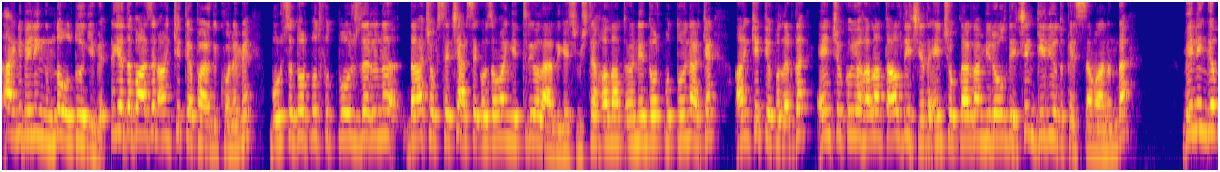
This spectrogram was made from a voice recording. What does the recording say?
Aynı Bellingham'da olduğu gibi. Ya da bazen anket yapardı Konemi. Borussia Dortmund futbolcularını daha çok seçersek o zaman getiriyorlardı geçmişte. Haaland örneğin Dortmund'da oynarken anket yapılırdı. En çok oyu Haaland aldığı için ya da en çoklardan biri olduğu için geliyordu PES zamanında. Bellingham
